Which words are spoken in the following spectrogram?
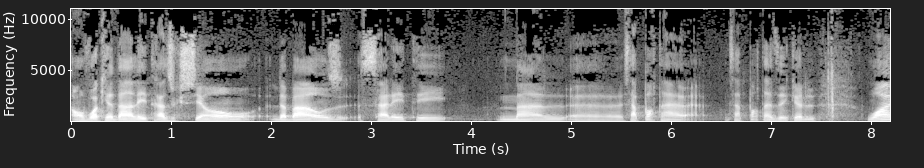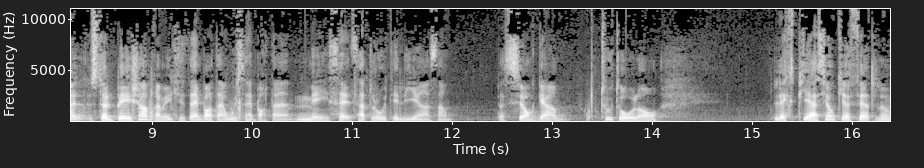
on voit que dans les traductions de base, ça a été mal. Euh, ça, porte à, ça porte à dire que Ouais, c'était le péché en premier qui était important. Oui, c'est important, mais ça a toujours été lié ensemble. Parce que si on regarde tout au long, l'expiation qu'il a faite, là,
